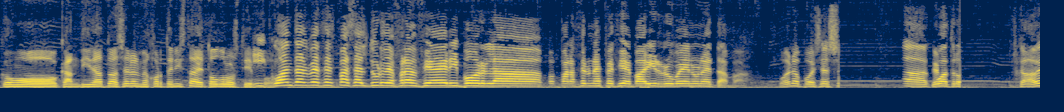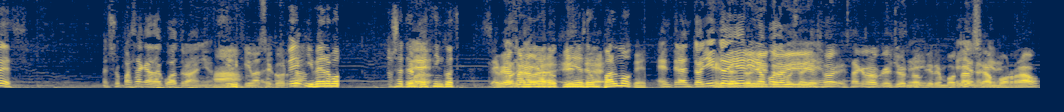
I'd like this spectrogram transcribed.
como candidato a ser el mejor tenista de todos los tiempos. ¿Y cuántas veces pasa el Tour de Francia, Eri, por la, pa- para hacer una especie de París-Roubaix en una etapa? Bueno, pues eso a cuatro cada vez. Eso pasa cada cuatro años. Ah. Y encima se corta. Eh, y Verbo 75 Se han Kines de un entre- palmo que Entre Antoñito Entre y Eri no Antoñito podemos y hoy, ¿eh? eso, está claro que ellos no Sí, quieren ellos votar, no se han quieren. borrado.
